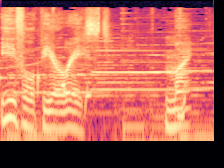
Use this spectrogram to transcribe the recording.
evil be erased. My...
